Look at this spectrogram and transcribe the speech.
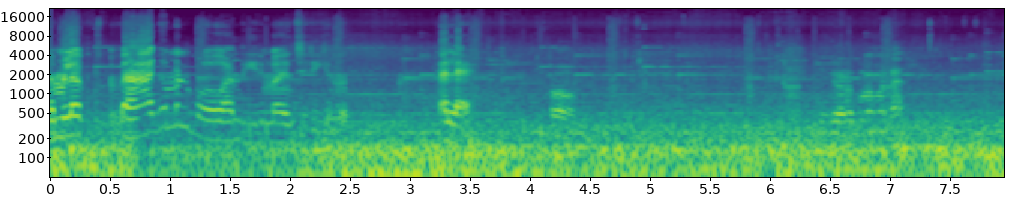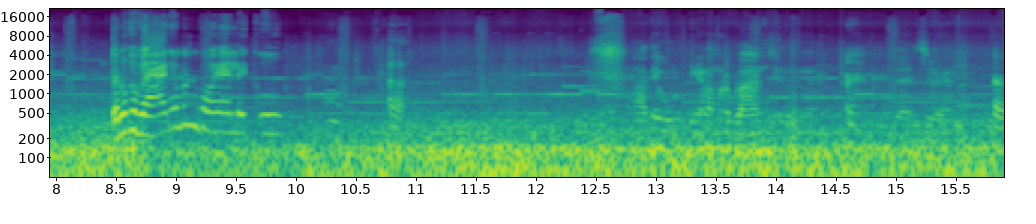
നമ്മൾ വാഗമൺ പോവാൻ തീരുമാനിച്ചിരിക്കുന്നു. അല്ലേ? പോകാൻ പറ്റാ നമുക്ക് വാഗമൺ പോയാലേക്കൂ ആ. ആദ്യം ഊട്ടിയാണ് നമ്മൾ പ്ലാൻ ചെയ്തത്. വിചാരിച്ചു വേണം. ആ.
